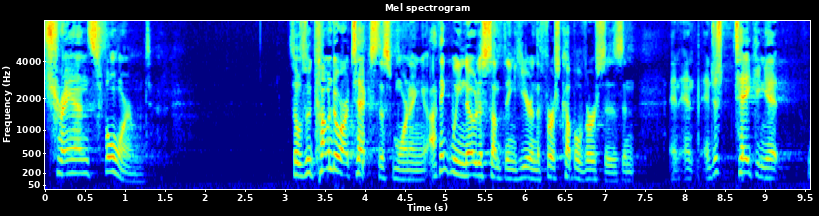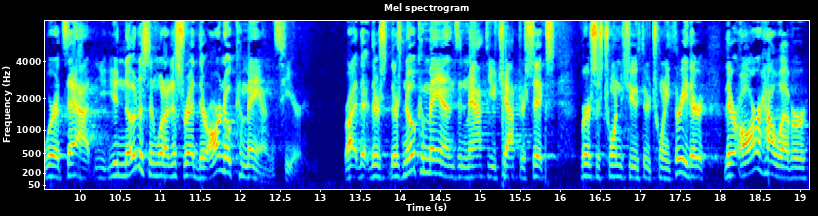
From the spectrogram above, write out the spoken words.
transformed? So, as we come to our text this morning, I think we notice something here in the first couple verses, and, and, and, and just taking it where it's at, you notice in what I just read, there are no commands here. Right? There's, there's no commands in Matthew chapter 6, verses 22 through 23. There, there are, however,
